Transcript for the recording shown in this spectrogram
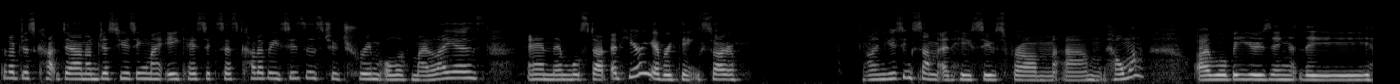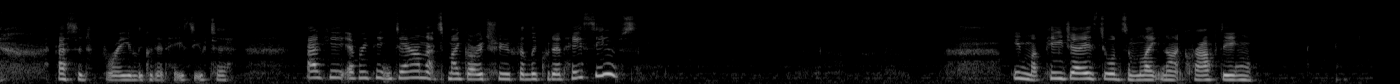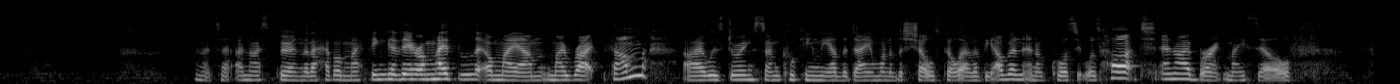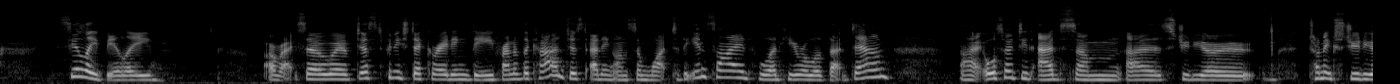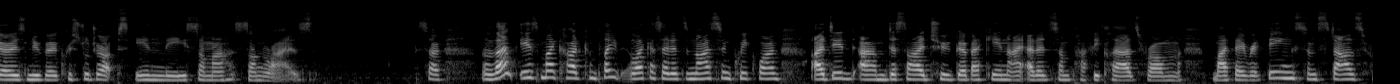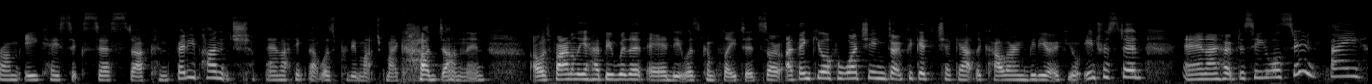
that I've just cut down. I'm just using my EK Success Cutter Bee scissors to trim all of my layers and then we'll start adhering everything. So I'm using some adhesives from um, Helmar. I will be using the acid-free liquid adhesive to adhere everything down. That's my go-to for liquid adhesives. In my PJs, doing some late night crafting. And that's a, a, nice burn that I have on my finger there on my on my um my right thumb. I was doing some cooking the other day and one of the shells fell out of the oven and of course it was hot and I burnt myself. Silly Billy. Alright, so we've just finished decorating the front of the card, just adding on some white to the inside. We'll adhere all of that down. I also did add some uh, Studio Tonic Studios Nuvo Crystal Drops in the Summer Sunrise. So that is my card complete. Like I said, it's a nice and quick one. I did um, decide to go back in. I added some puffy clouds from my favorite things, some stars from EK Success Star Confetti Punch, and I think that was pretty much my card done then. I was finally happy with it and it was completed. So I thank you all for watching. Don't forget to check out the colouring video if you're interested, and I hope to see you all soon. Bye!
